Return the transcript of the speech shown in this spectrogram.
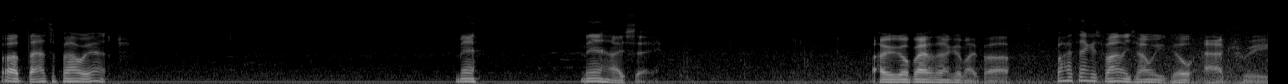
But that's about it. Meh. Meh, I say. I could go back there and get my buff. But I think it's finally time we go actually,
